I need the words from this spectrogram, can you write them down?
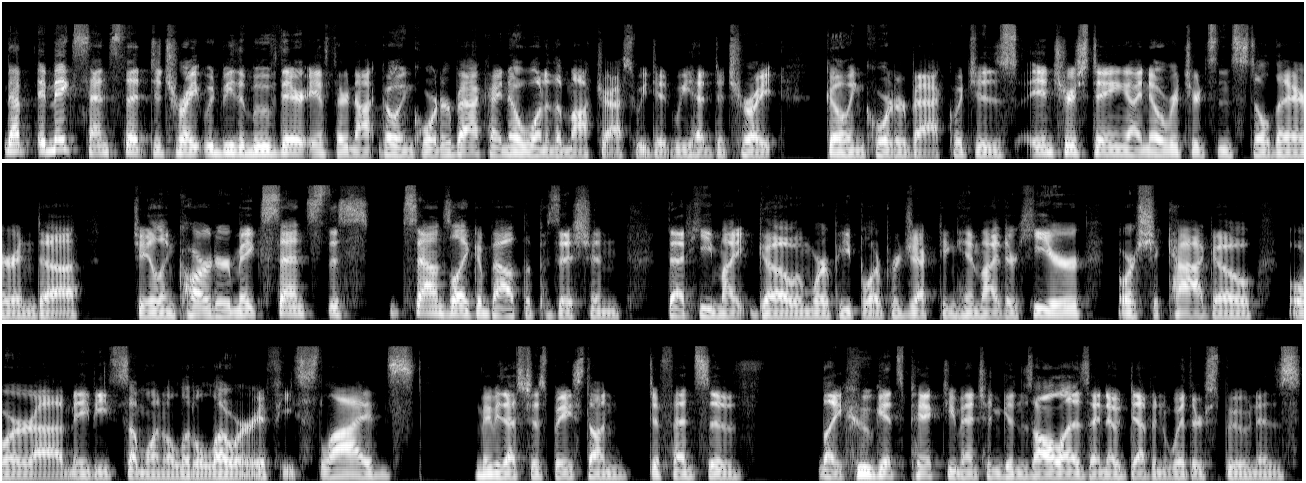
That it makes sense that Detroit would be the move there if they're not going quarterback. I know one of the mock drafts we did, we had Detroit going quarterback, which is interesting. I know Richardson's still there, and uh, Jalen Carter makes sense. This sounds like about the position that he might go and where people are projecting him either here or Chicago or uh, maybe someone a little lower if he slides. Maybe that's just based on defensive, like who gets picked. You mentioned Gonzalez. I know Devon Witherspoon is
